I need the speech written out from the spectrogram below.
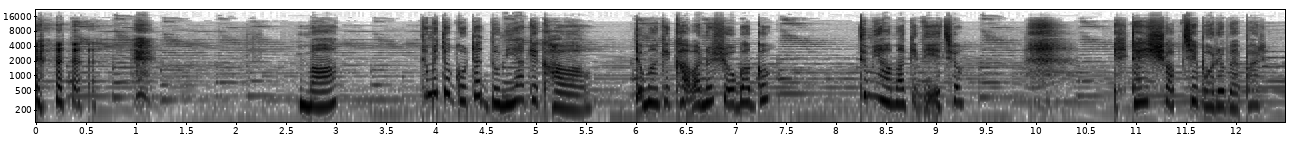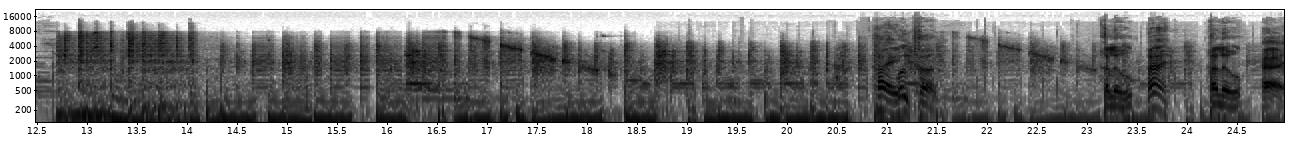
মা তুমি তো গোটা দুনিয়াকে খাওয়াও। তোমাকে খাওয়ানোর সৌভাগ্য তুমি আমাকে দিয়েছ। এটাই সবচেয়ে বড় ব্যাপার। hi welcome hello hi hello hi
